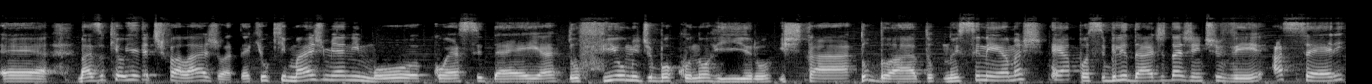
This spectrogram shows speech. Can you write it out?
É, mas o que eu ia te falar, Jota, é que o que mais me animou com essa ideia do filme de Boku no Hiro estar dublado nos cinemas é a possibilidade da gente ver a série,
